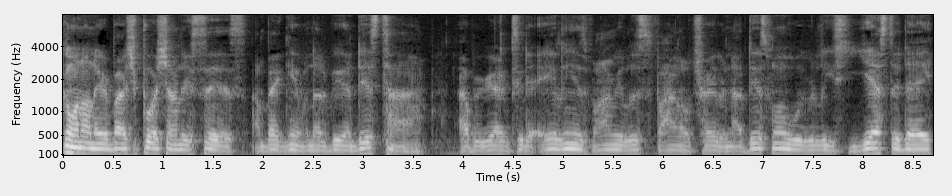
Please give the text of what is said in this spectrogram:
going on, everybody? It's your boy Shaun says I'm back again with another video, and this time I'll be reacting to the Aliens Romulus final trailer. Now, this one was released yesterday,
